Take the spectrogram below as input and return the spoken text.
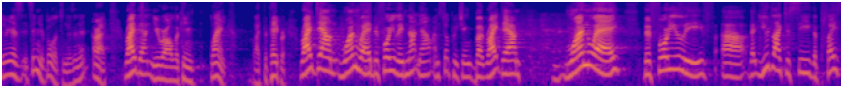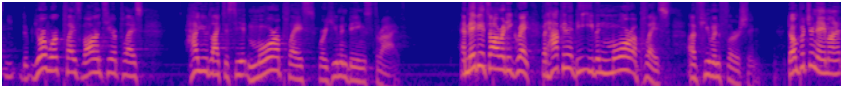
is it's in your bulletin, isn't it? All right. Write down you were all looking blank like the paper. Write down one way before you leave. Not now. I'm still preaching, but write down one way before you leave uh, that you'd like to see the place, your workplace, volunteer place, how you'd like to see it more a place where human beings thrive. And maybe it's already great, but how can it be even more a place of human flourishing? Don't put your name on it.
